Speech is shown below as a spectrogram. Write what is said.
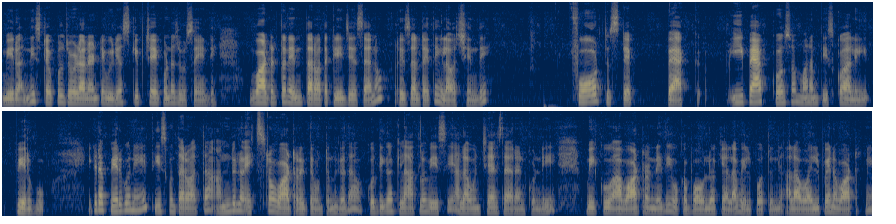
మీరు అన్ని స్టెప్పులు చూడాలంటే వీడియో స్కిప్ చేయకుండా చూసేయండి. వాటర్తో నేను తర్వాత క్లీన్ చేశాను. రిజల్ట్ అయితే ఇలా వచ్చింది. ఫోర్త్ స్టెప్ ప్యాక్ ఈ ప్యాక్ కోసం మనం తీసుకోవాలి పెరుగు. ఇక్కడ పెరుగుని తీసుకున్న తర్వాత అందులో ఎక్స్ట్రా వాటర్ అయితే ఉంటుంది కదా కొద్దిగా క్లాత్లో వేసి అలా ఉంచేసారనుకోండి మీకు ఆ వాటర్ అనేది ఒక బౌల్లోకి అలా వెళ్ళిపోతుంది. అలా వెళ్ళిపోయిన వాటర్ని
